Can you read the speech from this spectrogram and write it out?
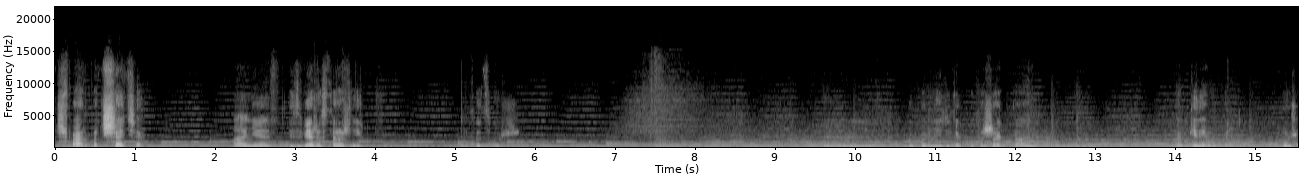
czwarta, trzecia. A nie, jest wieża strażników. No to cóż. Mm, tu pewnie idzie tylko ta rzeka. No, ile mam pędu? Dużo.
